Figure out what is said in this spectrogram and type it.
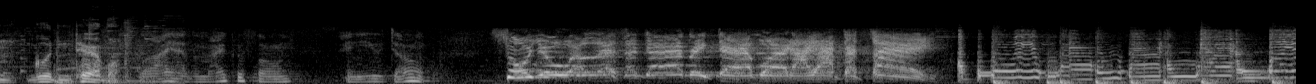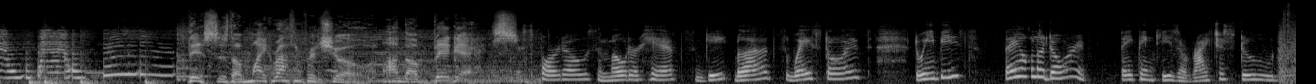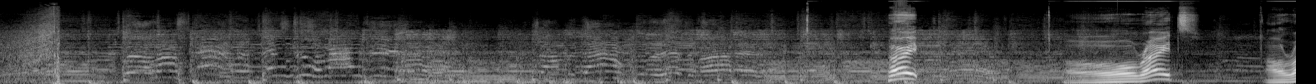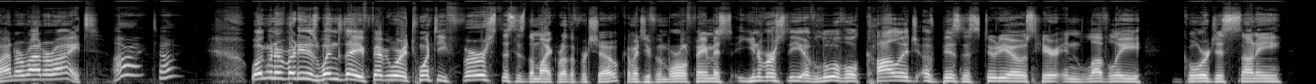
and good and terrible. Well, I have a microphone, and you don't. So you will listen to every damn word I have to say! This is the Mike Rutherford Show on the Big X. Sportos and motorheads, geek bloods, wastoids, dweebies, they all adore him. They think he's a righteous dude. All right. All right. All right, all right, all right. All right, all right. Welcome, everybody. It is Wednesday, February 21st. This is the Mike Rutherford Show, coming to you from the world famous University of Louisville College of Business Studios here in lovely, gorgeous, sunny,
